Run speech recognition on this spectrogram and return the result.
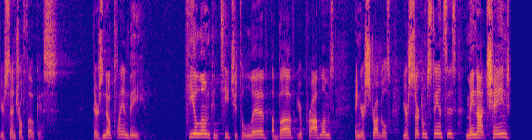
your central focus. There's no plan B. He alone can teach you to live above your problems and your struggles. Your circumstances may not change.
